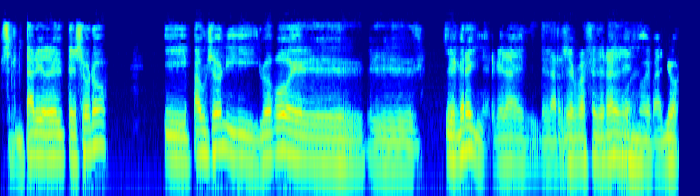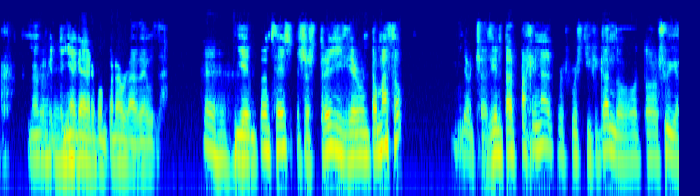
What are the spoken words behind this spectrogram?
secretario del Tesoro, y Paulson, y luego el, el, Greiner, que era el de la Reserva Federal en Nueva York, ¿no? que tenía que haber comprado la deuda. Y entonces esos tres hicieron un tomazo de 800 páginas pues justificando todo suyo.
